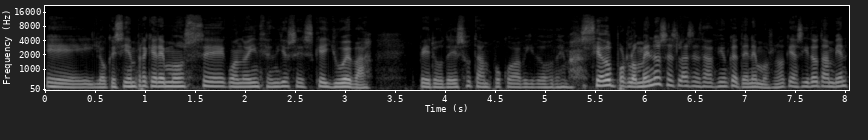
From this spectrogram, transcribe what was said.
Y lo que siempre queremos cuando hay incendios es que llueva pero de eso tampoco ha habido demasiado, por lo menos es la sensación que tenemos, ¿no? que ha sido también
